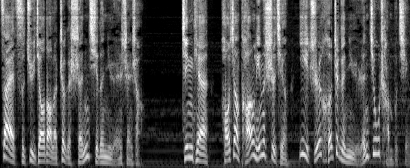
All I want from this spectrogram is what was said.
再次聚焦到了这个神奇的女人身上。今天，好像唐林的事情一直和这个女人纠缠不清。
